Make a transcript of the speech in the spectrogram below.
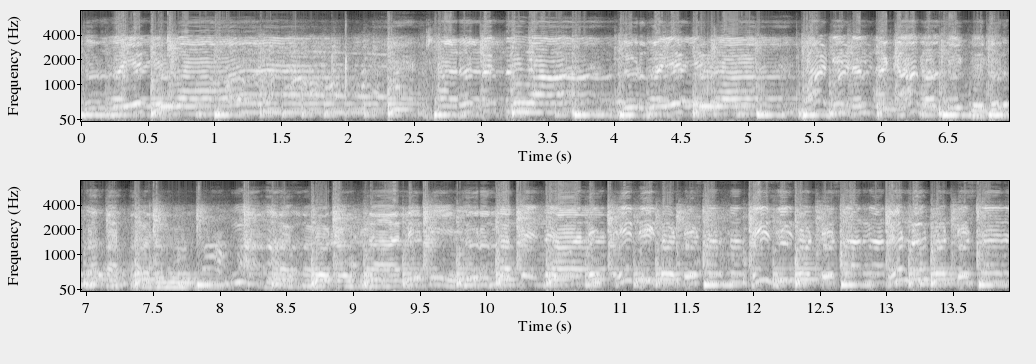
దుర్దయకువా భరతకువా దుర్దయకువా వాడినంత కాలం నీకు దురద తప్పదు. మాకు తప్పుడు గాలిని దుర్ద పెంచాలి ఇది కొట్టి సర్ తీసి కొట్టి సర్ రెండు కొట్టి సర్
